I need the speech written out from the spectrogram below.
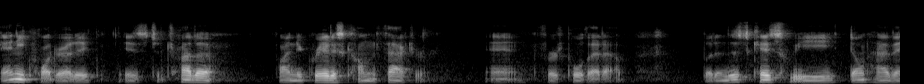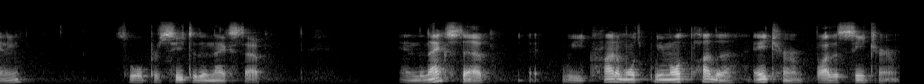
any quadratic, is to try to find the greatest common factor and first pull that out. But in this case, we don't have any, so we'll proceed to the next step. And the next step, we try to multi we multiply the a term by the c term,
